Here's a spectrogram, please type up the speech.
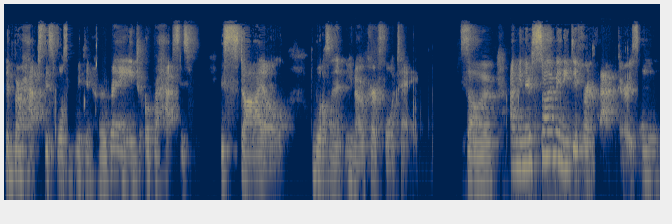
then perhaps this wasn't within her range, or perhaps this this style wasn't, you know, her forte. So, I mean, there's so many different factors, and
